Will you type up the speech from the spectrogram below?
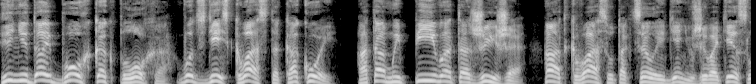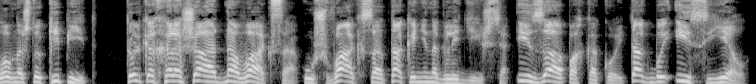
И не дай бог, как плохо. Вот здесь квас-то какой. А там и пиво-то жиже. А от квасу так целый день в животе словно что кипит. Только хороша одна вакса, уж вакса так и не наглядишься. И запах какой, так бы и съел.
